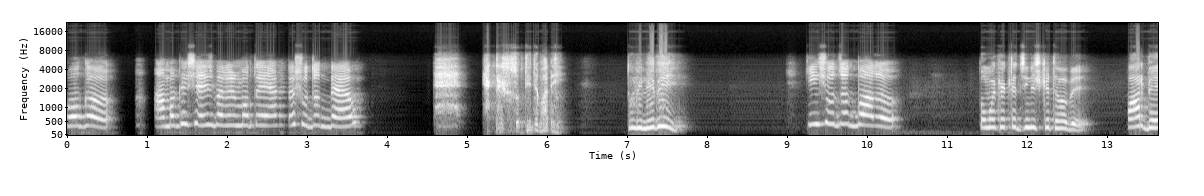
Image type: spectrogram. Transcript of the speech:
ওগো আমাকে শেষবারের মতো একটা সুযোগ দাও। একটা সুযোগ দিতে পারি। তুমি নেবে। কি সুযোগ বলো? তোমাকে একটা জিনিস খেতে হবে। পারবে?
